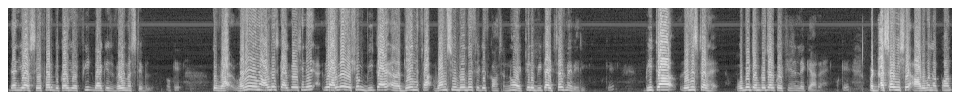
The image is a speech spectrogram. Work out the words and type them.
then you are safer because your feedback is very much stable okay. So worry in all this calculation is we always assume beta uh, gain once you do this it is constant no actually beta itself may vary okay. Beta resistor hai वो भी temperature coefficient लेके आ रहा है okay but that's how we say R1 upon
